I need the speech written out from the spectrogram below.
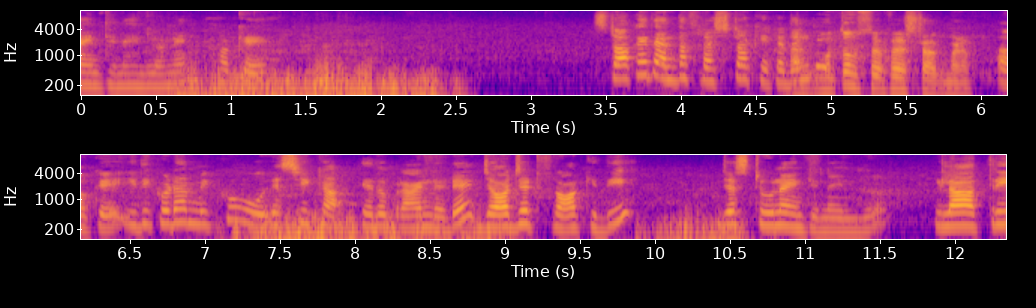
నైంటీ నైన్లోనే ఓకే. స్టాక్ అయితే అంత ఫ్రెష్ స్టాకే కదండి? మొత్తం ఫ్రెష్ స్టాక్ మేడం. ఓకే ఇది కూడా మీకు ఎస్టికా ఏదో బ్రాండెడే జార్జెట్ ఫ్రాక్ ఇది. జస్ట్ టూ నైంటీ నైన్లో ఇలా త్రీ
